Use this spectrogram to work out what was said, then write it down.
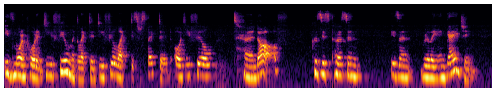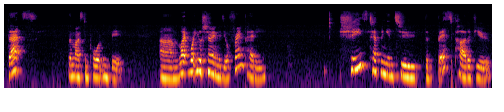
is more important. Do you feel neglected? Do you feel like disrespected? Or do you feel turned off because this person isn't really engaging. That's the most important bit. Um, like what you're sharing with your friend Patty, she's tapping into the best part of you.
